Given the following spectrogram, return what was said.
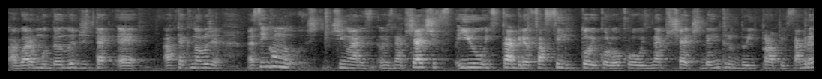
agora mudando de te- é, a tecnologia, assim como tinha o Snapchat e o Instagram facilitou e colocou o Snapchat dentro do próprio Instagram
